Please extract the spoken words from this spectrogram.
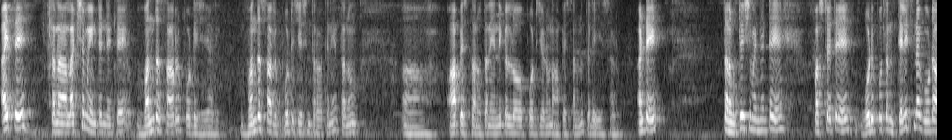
అయితే తన లక్ష్యం ఏంటంటే వంద సార్లు పోటీ చేయాలి. వంద సార్లు పోటీ చేసిన తర్వాతనే తను ఆపేస్తాను. తన ఎన్నికల్లో పోటీ చేయడం ఆపేస్తానని తెలియజేశాడు అంటే తన ఉద్దేశం ఏంటంటే ఫస్ట్ అయితే ఓడిపోతాను తెలిసినా కూడా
